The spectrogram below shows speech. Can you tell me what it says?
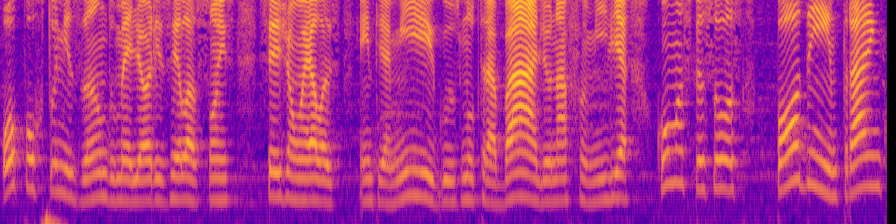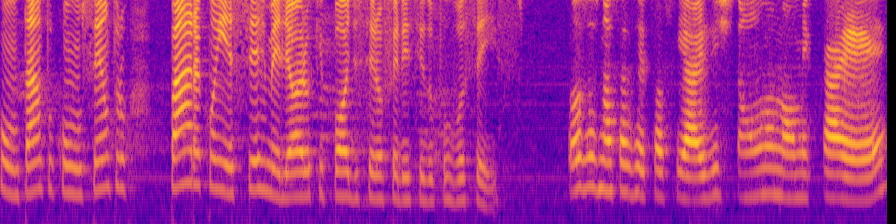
oportunizando melhores relações, sejam elas entre amigos, no trabalho, na família, como as pessoas podem entrar em contato com o centro para conhecer melhor o que pode ser oferecido por vocês? Todas as nossas redes sociais estão no nome CAE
